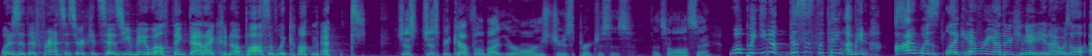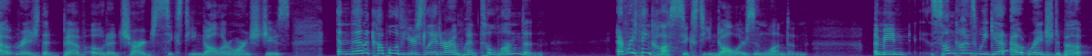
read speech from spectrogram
What is it that Francis Urquhart says? You may well think that I could not possibly comment. Just just be careful about your orange juice purchases. That's all I'll say. Well, but you know, this is the thing. I mean, I was like every other Canadian, I was all outraged that Bev Oda charged $16 orange juice. And then a couple of years later I went to London. Everything costs $16 in London. I mean, sometimes we get outraged about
